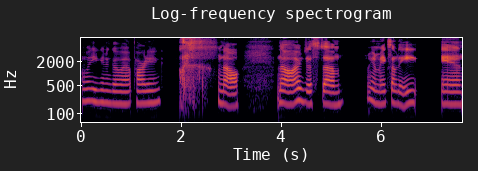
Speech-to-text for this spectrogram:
What are you gonna go out partying? no. No, I'm just, um, I'm gonna make something to eat and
